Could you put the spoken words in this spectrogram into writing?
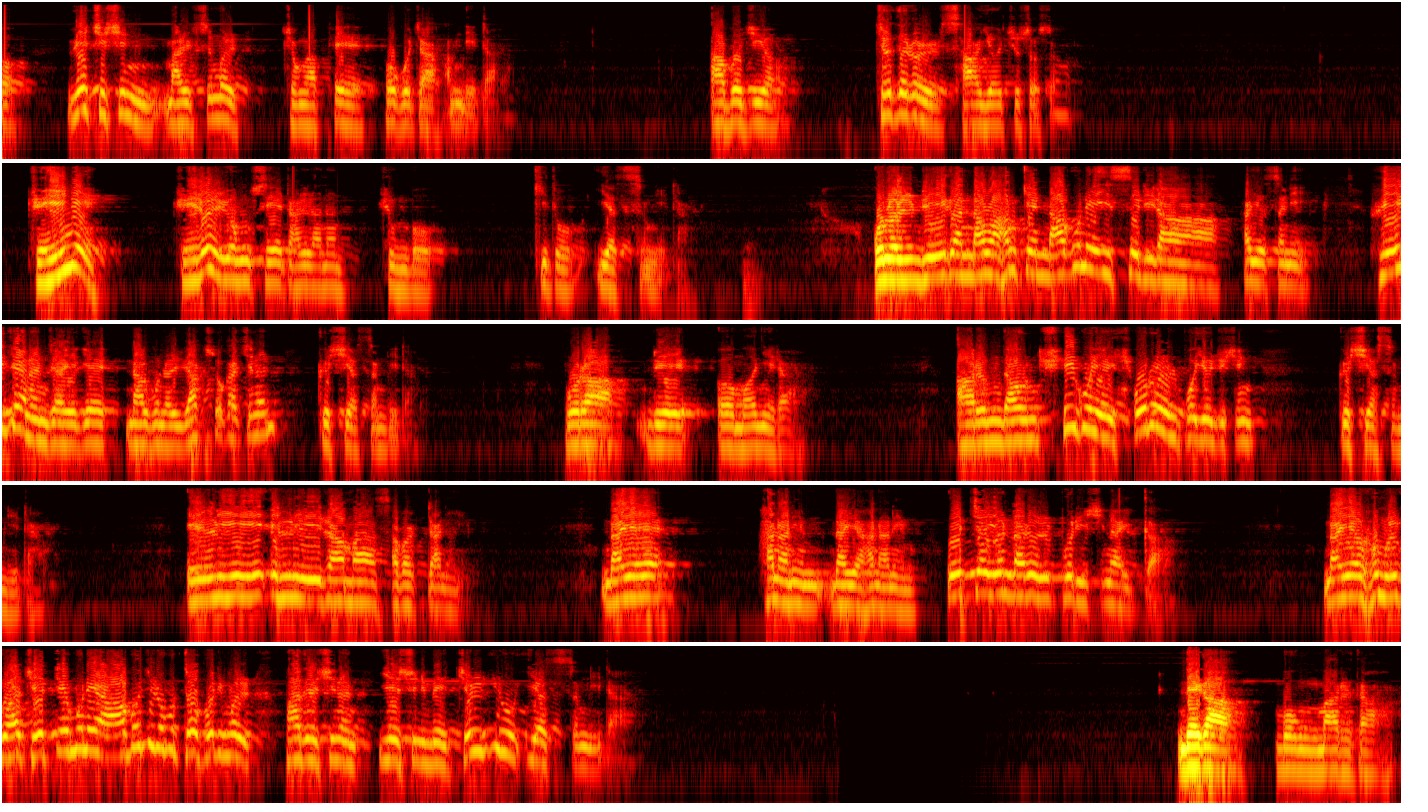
외치신 말씀을 종합해 보고자 합니다. 아버지여, 저들을 사여 주소서. 죄인의 죄를 용서해 달라는 중보 기도였습니다. 오늘 네가 나와 함께 나군에 있으리라 하였으니 회개하는 자에게 나군을 약속하시는 것이었습니다. 보라 네 어머니라 아름다운 최고의 효를 보여주신 것이었습니다. 엘리 엘리 라마 사박다니 나의 하나님, 나의 하나님, 어찌하여 나를 버리시나이까? 나의 허물과 죄 때문에 아버지로부터 버림을 받으시는 예수님의 절규였습니다. 내가 목마르다.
